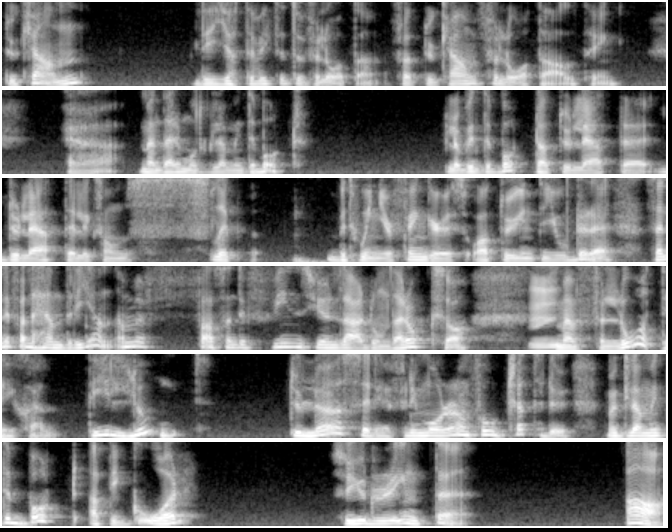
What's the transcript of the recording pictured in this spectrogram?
du kan. Det är jätteviktigt att förlåta, för att du kan förlåta allting. Eh, men däremot glöm inte bort. Glöm inte bort att du lät det, du lät det liksom slip between your fingers och att du inte gjorde det. Sen ifall det händer igen, ja men fasen det finns ju en lärdom där också. Mm. Men förlåt dig själv. Det är lugnt. Du löser det, för imorgon fortsätter du. Men glöm inte bort att igår så gjorde du inte. Ah,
